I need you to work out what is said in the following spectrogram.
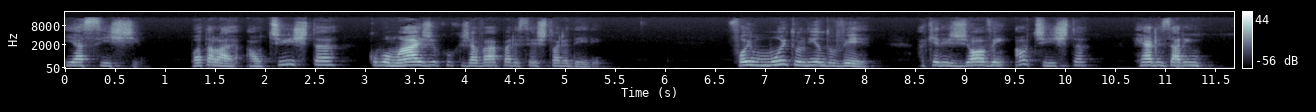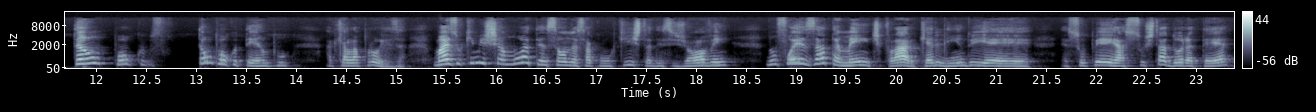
e assiste. Bota lá, autista, cubo mágico, que já vai aparecer a história dele. Foi muito lindo ver aquele jovem autista realizar em tão pouco, tão pouco tempo aquela proeza. Mas o que me chamou a atenção nessa conquista desse jovem não foi exatamente, claro, que é lindo e é, é super assustador até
